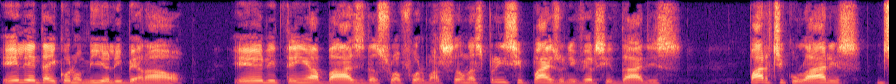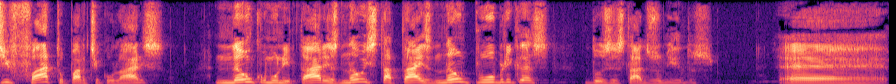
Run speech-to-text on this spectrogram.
Ele é da economia liberal. Ele tem a base da sua formação nas principais universidades particulares, de fato particulares, não comunitárias, não estatais, não públicas dos Estados Unidos. É,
